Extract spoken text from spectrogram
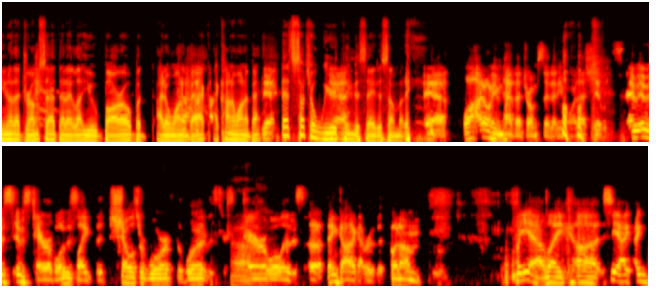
You know that drum set that I let you borrow, but I don't want it back. I kind of want it back. Yeah. That's such a weird Yeah. thing to say to somebody. Yeah. Well, I don't even have that drum set anymore. That shit was it, it was it was terrible. It was like the shells were warped, the wood was just Ah. terrible. It was uh, thank God I got rid of it. But um but yeah, like uh see I, I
